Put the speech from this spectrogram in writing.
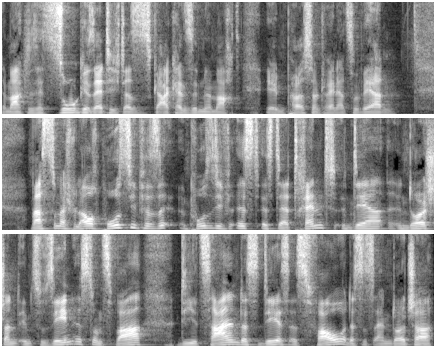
der Markt ist jetzt so gesättigt, dass es gar keinen Sinn mehr macht, eben Personal Trainer zu werden. Was zum Beispiel auch positiv, positiv ist, ist der Trend, der in Deutschland eben zu sehen ist, und zwar die Zahlen des DSSV, das ist ein deutscher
